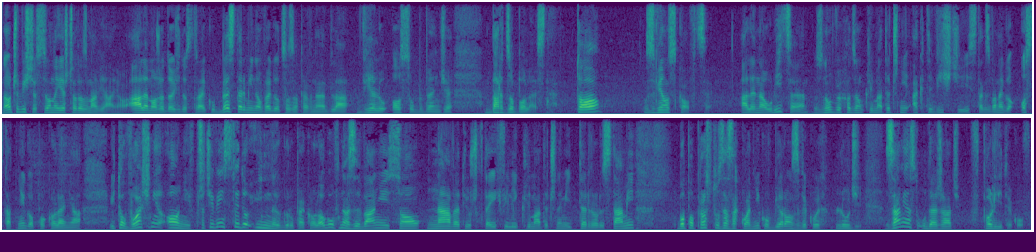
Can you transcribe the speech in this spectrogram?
No oczywiście strony jeszcze rozmawiają, ale może dojść do strajku bezterminowego, co zapewne dla wielu osób będzie bardzo bolesne. To związkowcy, ale na ulicę znów wychodzą klimatyczni aktywiści z tak zwanego ostatniego pokolenia i to właśnie oni, w przeciwieństwie do innych grup ekologów, nazywani są nawet już w tej chwili klimatycznymi terrorystami, bo po prostu za zakładników biorą zwykłych ludzi, zamiast uderzać w polityków.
